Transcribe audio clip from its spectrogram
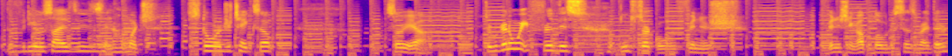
the video size is and how much storage it takes up, so yeah, so we're gonna wait for this blue circle to finish, finishing upload, it says right there.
